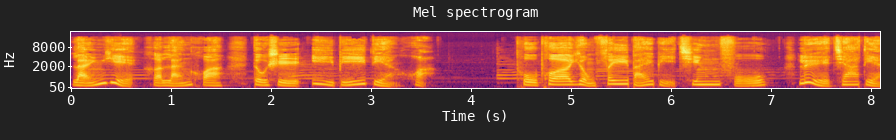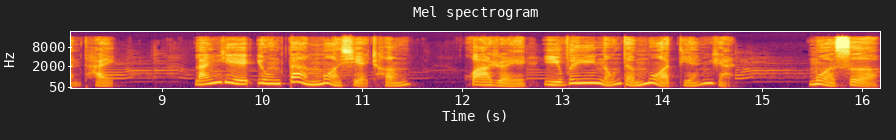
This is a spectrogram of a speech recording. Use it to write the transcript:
兰叶和兰花，都是一笔点画。土坡用飞白笔轻浮，略加点苔；兰叶用淡墨写成，花蕊以微浓的墨点染，墨色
